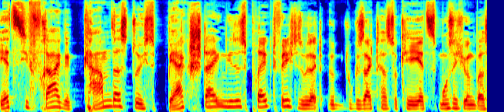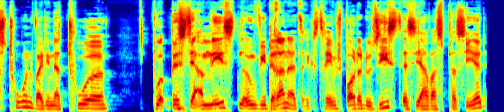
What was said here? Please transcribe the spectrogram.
Jetzt die Frage, kam das durchs Bergsteigen, dieses Projekt für dich? Dass du gesagt hast, okay, jetzt muss ich irgendwas tun, weil die Natur, du bist ja am nächsten irgendwie dran als Extremsportler, du siehst es ja, was passiert.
